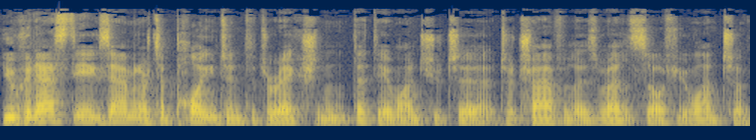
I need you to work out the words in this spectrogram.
You can ask the examiner to point in the direction that they want you to, to travel as well. So if you want to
